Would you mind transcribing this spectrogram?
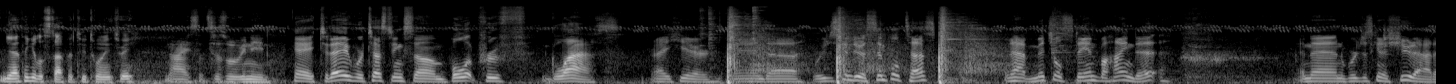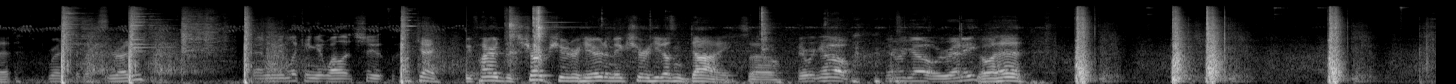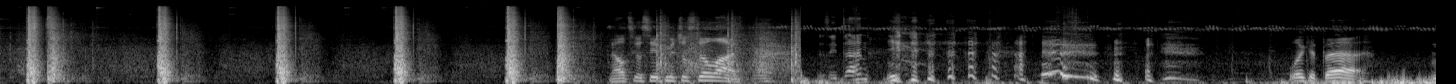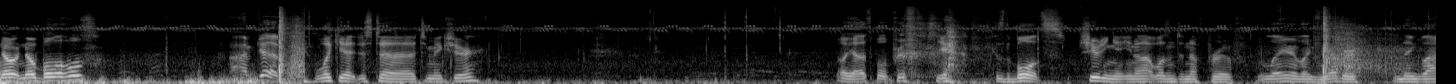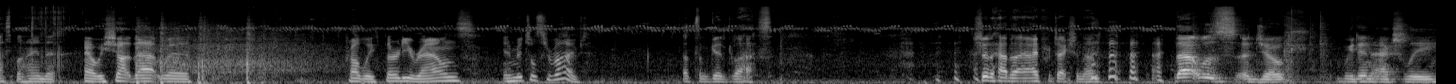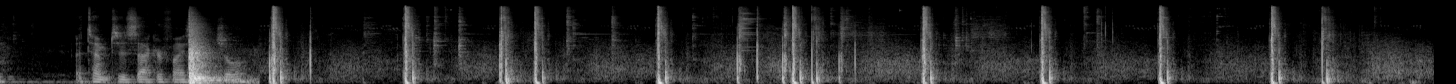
Yeah, I think it'll stop at 223. Nice, that's just what we need. Okay, today we're testing some bulletproof glass right here. And uh, we're just gonna do a simple test. and have Mitchell stand behind it. And then we're just gonna shoot at it. Ready for this. You ready? I'm gonna be licking it while it shoots. Okay, we've hired the sharpshooter here to make sure he doesn't die, so. Here we go. Here we go. We ready? Go ahead. Now let's go see if Mitchell's still alive. Uh, is he done? Yeah. Look at that. No no bullet holes? I'm good. Look at just to to make sure. Oh yeah, that's bulletproof. Yeah, because the bullets shooting it, you know, that wasn't enough proof. A layer of like rubber and then glass behind it. Yeah, we shot that with probably 30 rounds and Mitchell survived. That's some good glass. Should have had the eye protection on. That was a joke. We didn't actually attempt to sacrifice Mitchell.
